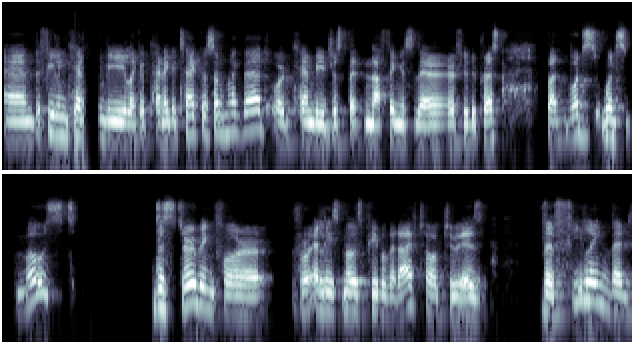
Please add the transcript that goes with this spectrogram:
And the feeling can be like a panic attack or something like that, or it can be just that nothing is there if you're depressed. But what's what's most disturbing for for at least most people that I've talked to is the feeling that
